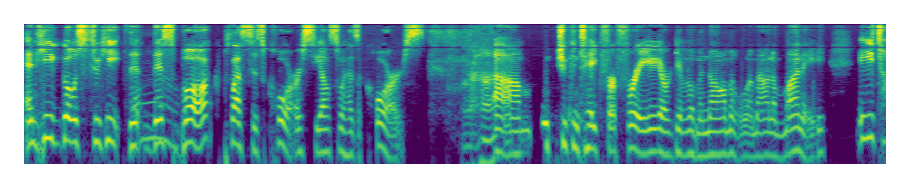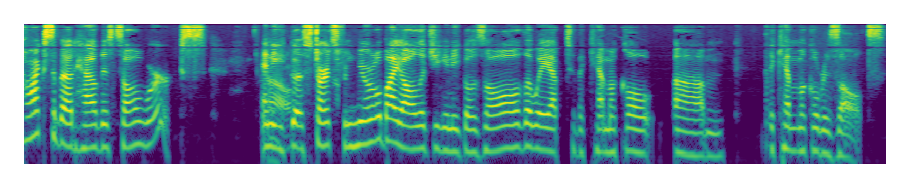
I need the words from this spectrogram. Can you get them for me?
And he goes through he th- this book plus his course. He also has a course, um, which you can take for free or give him a nominal amount of money. He talks about how this all works. And How? he goes, starts from neurobiology and he goes all the way up to the chemical, um, the chemical results,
